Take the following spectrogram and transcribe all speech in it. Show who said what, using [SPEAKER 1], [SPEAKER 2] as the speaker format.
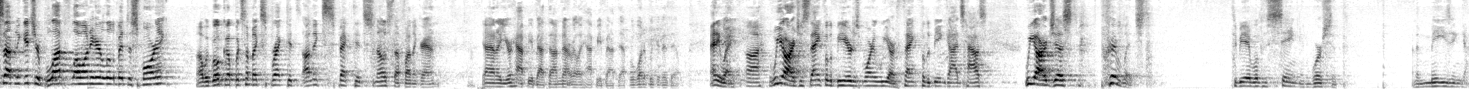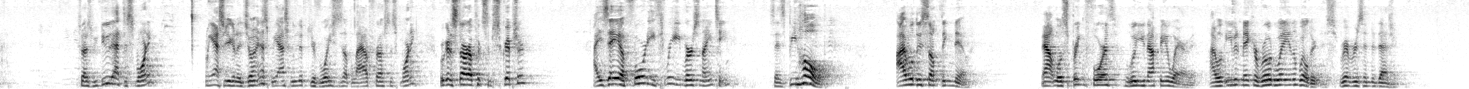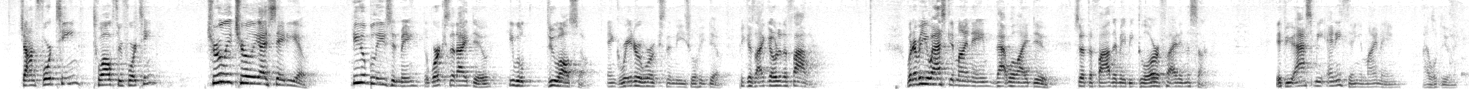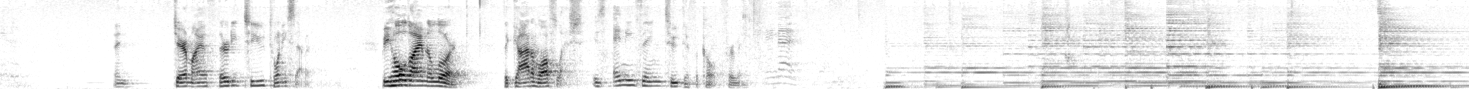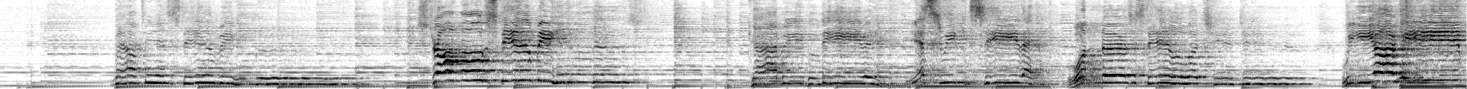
[SPEAKER 1] something to get your blood flowing here a little bit this morning. Uh, we woke up with some expected, unexpected snow stuff on the ground. Yeah, I know you're happy about that. I'm not really happy about that, but what are we going to do? Anyway, uh, we are just thankful to be here this morning. We are thankful to be in God's house. We are just privileged to be able to sing and worship an amazing God. So as we do that this morning, we ask that you're going to join us. We ask we lift your voices up loud for us this morning. We're going to start off with some scripture. Isaiah 43, verse 19 says, Behold, I will do something new. Now it will spring forth, will you not be aware of it? I will even make a roadway in the wilderness, rivers in the desert. John 14, 12 through 14. Truly, truly, I say to you, he who believes in me, the works that I do, he will do also. And greater works than these will he do, because I go to the Father. Whatever you ask in my name, that will I do, so that the Father may be glorified in the Son. If you ask me anything in my name, I will do it. And Jeremiah 32, 27. Behold, I am the Lord, the God of all flesh. Is anything too difficult for me? mountains still be moved, strongholds
[SPEAKER 2] still be loosed. God, we believe it. Yes, we can see that wonders are still what you do. We are here.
